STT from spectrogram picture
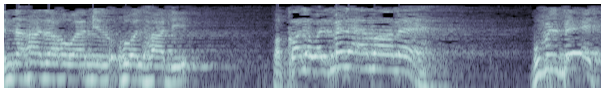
إن هذا هو أمير هو الهادي. وقال والملأ أمامه. مو بالبيت.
